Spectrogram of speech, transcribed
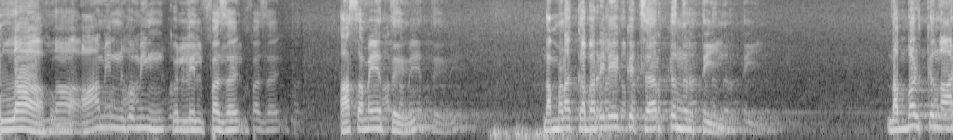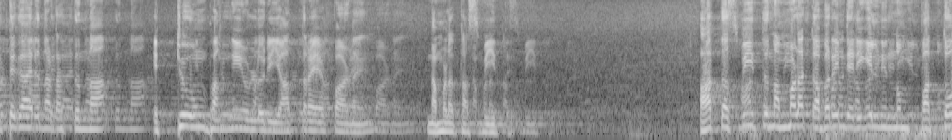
اللهم آمنه من كل الفزع ആ സമയത്ത് നമ്മളെ കബറിലേക്ക് ചേർത്ത് നിർത്തി നമ്മൾക്ക് നാട്ടുകാർ നടത്തുന്ന ഏറ്റവും ഭംഗിയുള്ള ഒരു യാത്രയപ്പാണ് നമ്മളെ തസ്ബീത്ത് ആ തസ്ബീത്ത് നമ്മളെ കബറിന്റെ അരികിൽ നിന്നും പത്തോ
